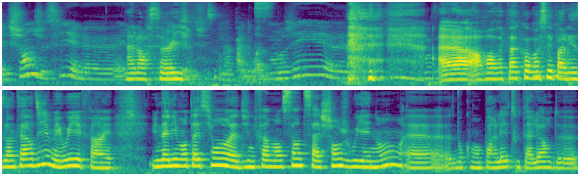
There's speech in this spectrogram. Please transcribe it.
elle, change aussi. Elle, Alors, ça, oui. des choses qu'on n'a pas le droit de manger. Alors, on va pas commencer par les interdits, mais oui, enfin, une alimentation d'une femme enceinte, ça change, oui et non. donc, on parlait tout à l'heure de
